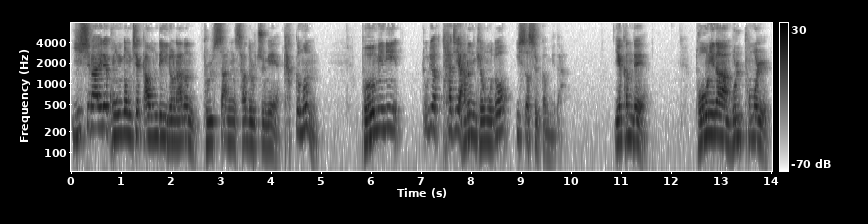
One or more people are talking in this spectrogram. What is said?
이스라엘의 공동체 가운데 일어나는 불상사들 중에 가끔은 범인이 뚜렷하지 않은 경우도 있었을 겁니다. 예컨대 돈이나 물품을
